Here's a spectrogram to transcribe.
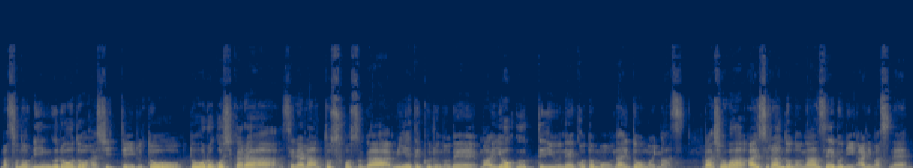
まあ、そのリングロードを走っていると、道路越しからセララントスフォスが見えてくるので、迷うっていうね、こともないと思います。場所はアイスランドの南西部にありますね。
